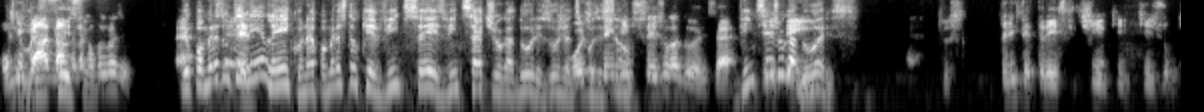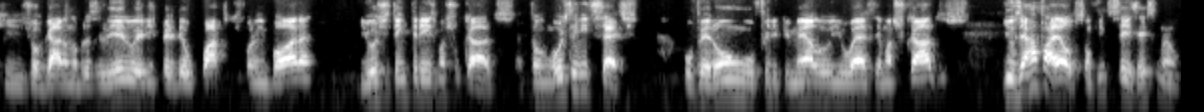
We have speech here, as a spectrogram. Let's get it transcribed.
Ou é mudar a data da Copa do Brasil. É, e o Palmeiras não é, tem nem elenco, né? O Palmeiras tem o quê? 26, 27 jogadores hoje à disposição? Hoje tem 26 jogadores, é. 26 Ele jogadores. Tem, dos 33 que tinha que, que, que, jogaram no Brasileiro, ele perdeu quatro que foram embora e hoje tem três machucados. Então, hoje tem 27 o Veron, o Felipe Melo e o Wesley machucados. E o Zé Rafael, são 26, é isso não.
